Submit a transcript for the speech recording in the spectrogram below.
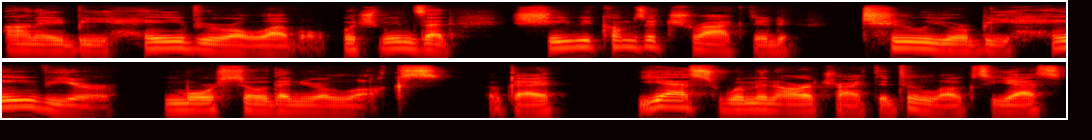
on a behavioral level, which means that she becomes attracted to your behavior more so than your looks. Okay. Yes, women are attracted to looks. Yes,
